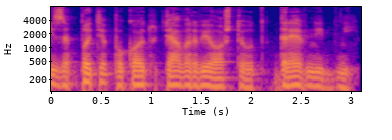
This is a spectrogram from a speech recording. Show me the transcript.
и за пътя, по който тя върви още от древни дни.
